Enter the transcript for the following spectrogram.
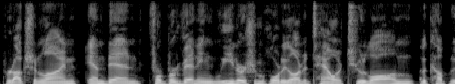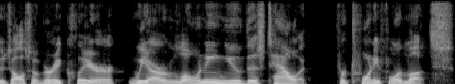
production line. And then for preventing leaders from holding on to talent too long, the company is also very clear we are loaning you this talent for 24 months.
